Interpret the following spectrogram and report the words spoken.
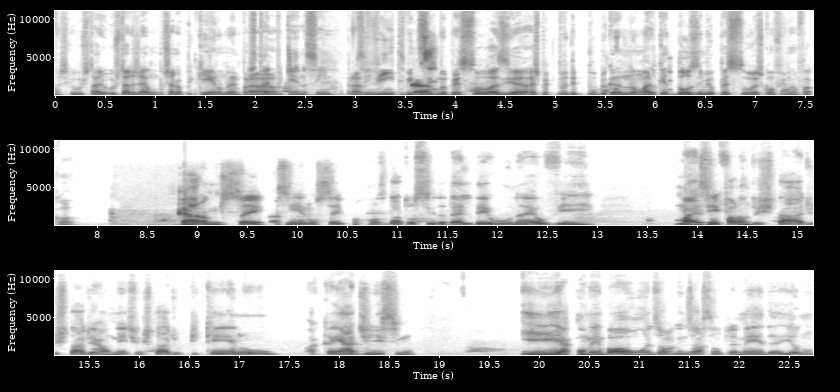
Acho que o estádio, o estádio já é um estádio pequeno, né? Pra, Estádio pequeno, sim. pra sim. 20, 25 mil pessoas e a expectativa de público é não mais do que 12 mil pessoas. Confirma, Rafacó? Cara, não sei, assim, não sei por conta da torcida da LDU, né? Eu vi. Mas, assim, falando do estádio, o estádio é realmente um estádio pequeno, acanhadíssimo. E a Comembol é uma desorganização tremenda. E eu não,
